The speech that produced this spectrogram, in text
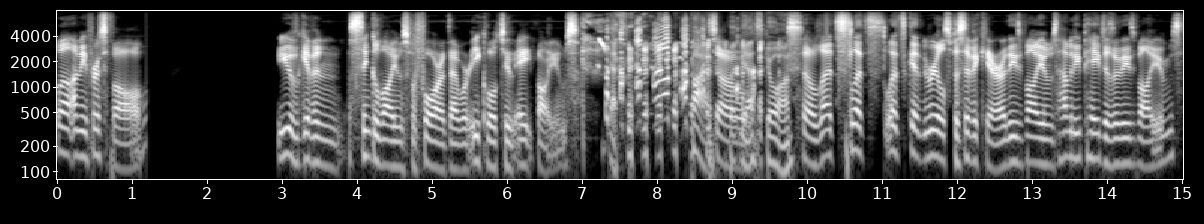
Well, I mean, first of all, you have given single volumes before that were equal to eight volumes. Yes, five. So- yes, go on. So let's let's let's get real specific here. Are these volumes? How many pages are these volumes?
